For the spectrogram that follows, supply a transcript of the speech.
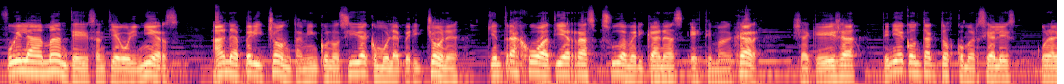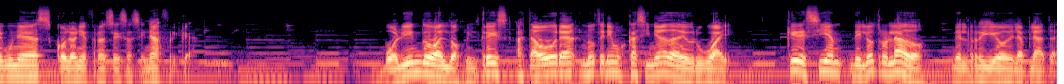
fue la amante de Santiago Liniers, Ana Perichón, también conocida como la Perichona, quien trajo a tierras sudamericanas este manjar, ya que ella tenía contactos comerciales con algunas colonias francesas en África. Volviendo al 2003, hasta ahora no tenemos casi nada de Uruguay. ¿Qué decían del otro lado del Río de la Plata.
